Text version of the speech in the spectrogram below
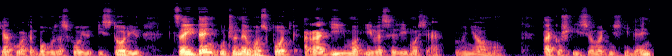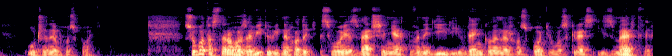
дякувати Богу за свою історію. Цей день учинив Господь. Радіймо і веселімося в ньому. Також і сьогоднішній день учинив Господь. Субота Старого Завіту віднаходить своє звершення в неділі, в день, коли наш Господь воскрес із мертвих.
